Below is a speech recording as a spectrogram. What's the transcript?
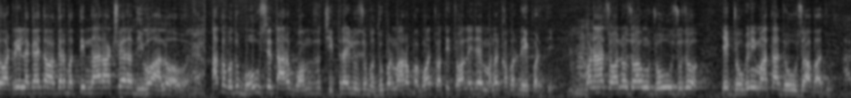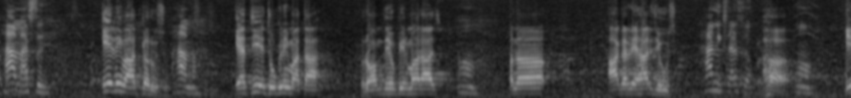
લોટરી લગાય તો અગરબત્તી ના રાખશો અને દીવો હાલો હવે. આ તો બધું બહુ છે તારો ગોમ તો ચિતરાયેલું છે બધું પણ મારો ભગવાન ચોથી ચો લઈ જાય મને ખબર નહીં પડતી. પણ આ ચોનું ચો હું જોઉં છું જો એક જોગણી માતા જોઉં છું આ બાજુ. હા માસુ. એની વાત કરું છું. હા માં. એથી એ જોગણી માતા રામદેવ પીર મહારાજ અને આગળ નિહાર જેવું છે. હા નિશાળ હા. એ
